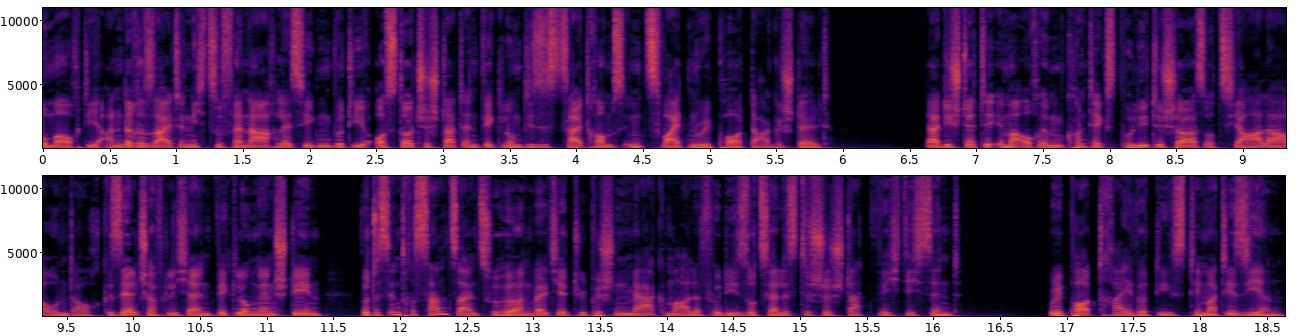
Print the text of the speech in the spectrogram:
Um auch die andere Seite nicht zu vernachlässigen, wird die ostdeutsche Stadtentwicklung dieses Zeitraums im zweiten Report dargestellt. Da die Städte immer auch im Kontext politischer, sozialer und auch gesellschaftlicher Entwicklungen entstehen, wird es interessant sein zu hören, welche typischen Merkmale für die sozialistische Stadt wichtig sind. Report 3 wird dies thematisieren.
